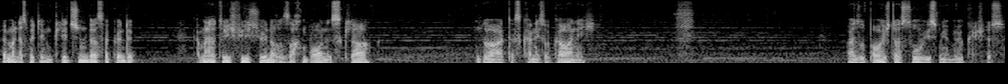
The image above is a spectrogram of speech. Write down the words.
Wenn man das mit den Glitchen besser könnte, kann man natürlich viel schönere Sachen bauen, ist klar. Ja, das kann ich so gar nicht. Also baue ich das so, wie es mir möglich ist.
